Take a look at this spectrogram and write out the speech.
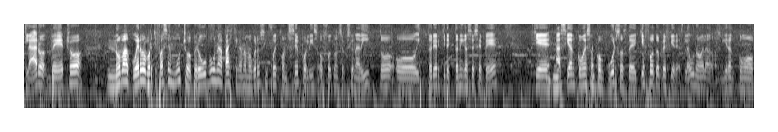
Claro, de hecho, no me acuerdo porque fue hace mucho, pero hubo una página, no me acuerdo si fue Concepolis o fue Concepción Adicto o Historia Arquitectónica CCP, que hacían como esos concursos de qué foto prefieres, la 1 o la 2. Y eran como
